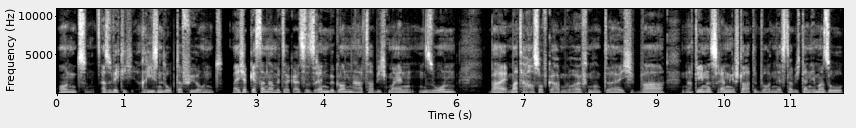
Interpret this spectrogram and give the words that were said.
Und also wirklich riesen Lob dafür. Und ich habe gestern Nachmittag, als das Rennen begonnen hat, habe ich meinen Sohn bei Mathe-Hausaufgaben geholfen. Und äh, ich war, nachdem das Rennen gestartet worden ist, habe ich dann immer so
